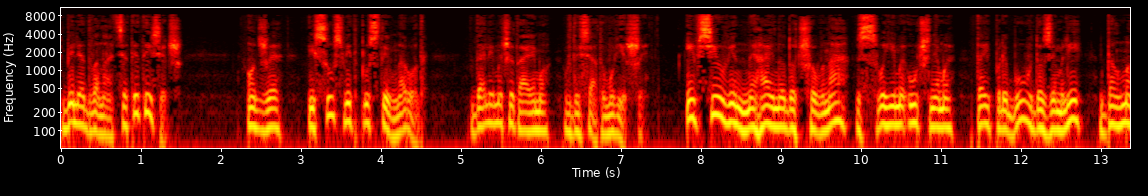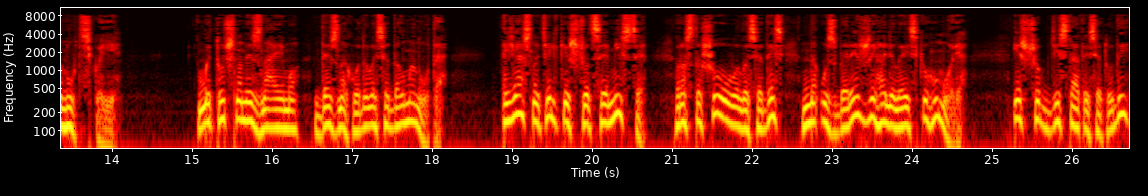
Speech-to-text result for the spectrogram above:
біля дванадцяти тисяч. Отже, Ісус відпустив народ. Далі ми читаємо в десятому вірші. І всів він негайно до човна з своїми учнями та й прибув до землі Далманутської. Ми точно не знаємо, де знаходилася Далманута. Ясно тільки, що це місце розташовувалося десь на узбережжі Галілейського моря, і щоб дістатися туди,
